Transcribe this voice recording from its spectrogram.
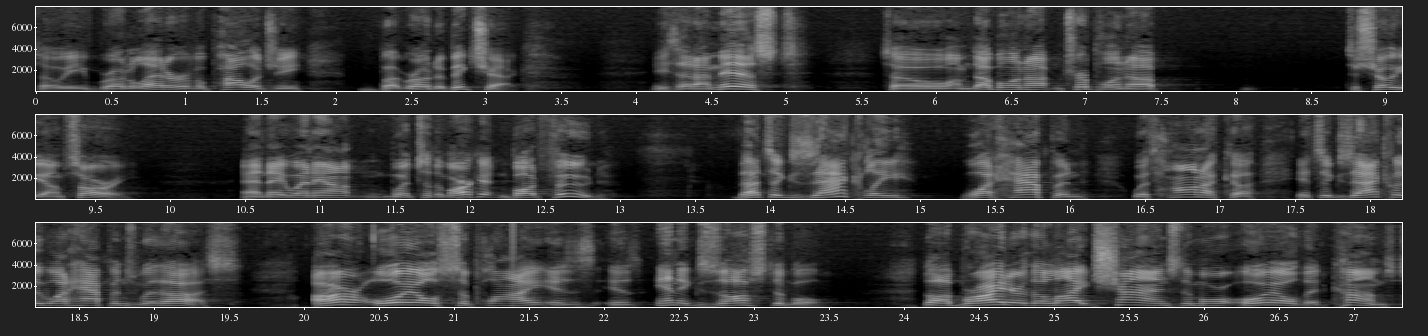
So he wrote a letter of apology, but wrote a big check. He said, I missed, so I'm doubling up and tripling up to show you I'm sorry. And they went out and went to the market and bought food. That's exactly what happened with Hanukkah. It's exactly what happens with us. Our oil supply is, is inexhaustible. The brighter the light shines, the more oil that comes.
